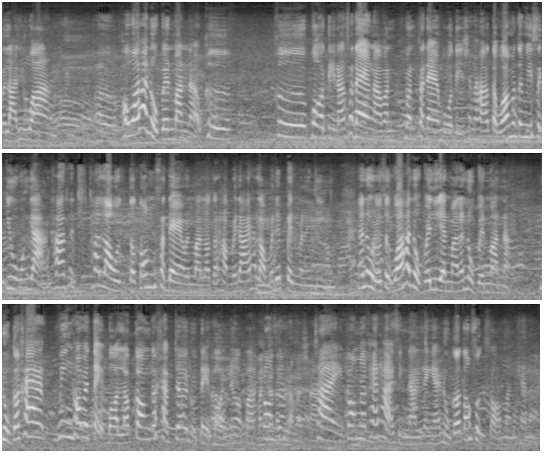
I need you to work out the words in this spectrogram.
เวลาที่ว่าง เออ เออเพราะว่าถ้าหนูเป็นมันอะคือ คือปกตินักแสดงอะมันมันแสดงปกติใช่ไหมคะแต่ว่ามันจะมีสกิลบางอย่าง ถ้าถ้าเราจะต้องแสดงเป็นมันเราจะทำไม่ได้ถ้าเราไม่ได้เป็นมันจริงๆแล้วหนูรู้สึกว่าถ้าหนูไปเรียนมาแล้วหนูเป็นมันอะ หนูก็แค่วิ่งเข้าไปเตะบอลแล้วกล้องก็แคปเจอร์หนูเตะบอลเนอะปะมันกล้ก็องจะเป็นธรรมชาติ ใช่กล้องก็แค่ถ่ายสิ่งนั้นอะไรเงี้ยหนูก็ต้องฝึกซ้อมมันแค่นั้น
